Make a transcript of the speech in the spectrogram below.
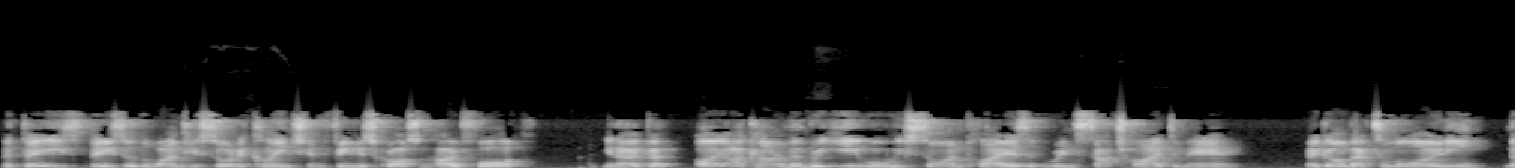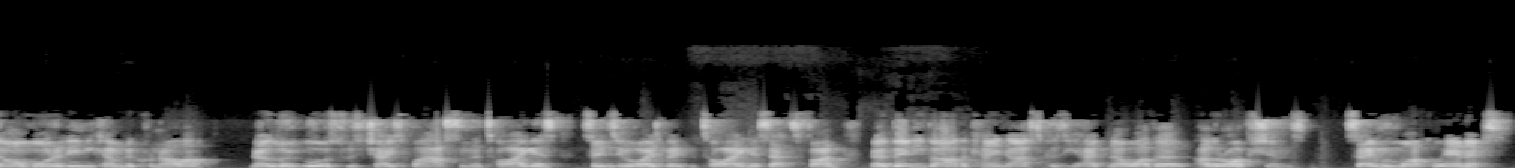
But these these are the ones you sort of clinch and fingers crossed and hope for. You know, but I, I can't remember a year where we signed players that were in such high demand. Now, going back to Maloney, no one wanted him. He came to Cronulla. No, Luke Lewis was chased by us and the Tigers. Seems we always beat the Tigers. That's fun. No, Benny Barba came to us because he had no other other options. Same with Michael Ennis.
